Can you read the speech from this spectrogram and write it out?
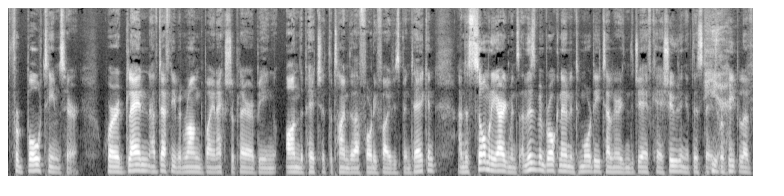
for both teams here where Glen have definitely been wronged by an extra player being on the pitch at the time that that 45 has been taken. And there's so many arguments, and this has been broken down into more detail than the JFK shooting at this stage, yeah. where people have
